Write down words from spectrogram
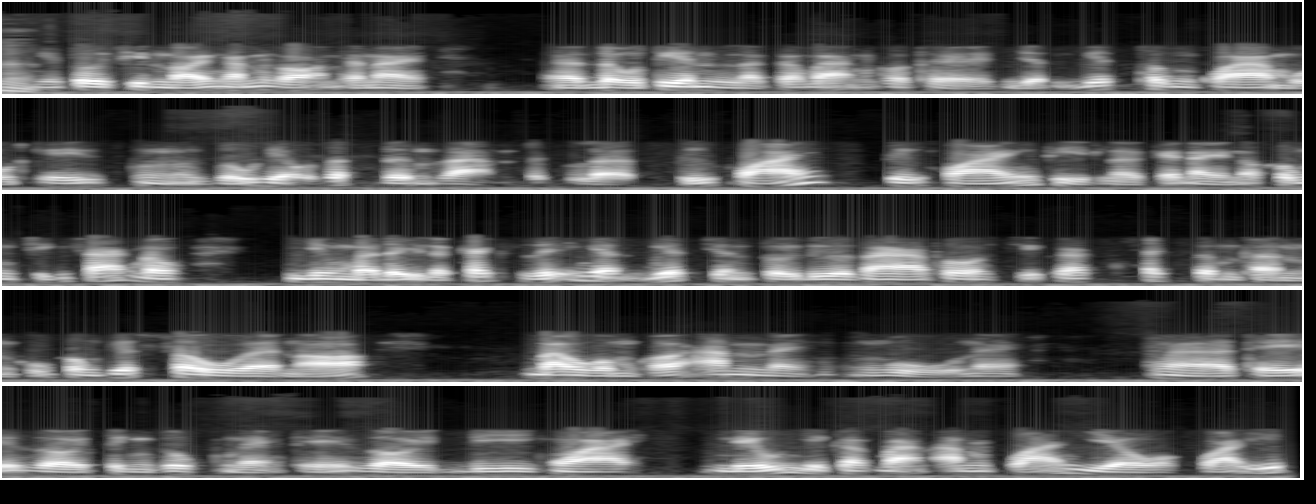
Vâng. Nhưng tôi xin nói ngắn gọn thế này. Ờ, đầu tiên là các bạn có thể nhận biết thông qua một cái ừ, dấu hiệu rất đơn giản tức là tứ khoái. Tứ khoái thì là cái này nó không chính xác đâu, nhưng mà đây là cách dễ nhận biết trên tôi đưa ra thôi chứ các sách tâm thần cũng không viết sâu về nó. Bao gồm có ăn này, ngủ này, à, thế rồi tình dục này, thế rồi đi ngoài. Nếu như các bạn ăn quá nhiều hoặc quá ít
